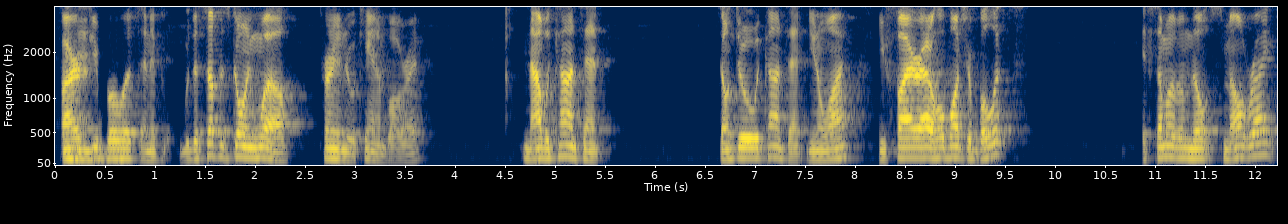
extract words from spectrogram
Fire a Mhm. few bullets. And if with the stuff that's going well, turn it into a cannonball, right? Now with content, don't do it with content. You know why? You fire out a whole bunch of bullets. If some of them don't smell right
